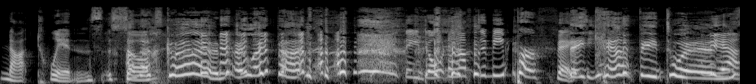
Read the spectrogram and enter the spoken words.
not twins. So oh, That's good. I like that. They don't have to be perfect. they can't be twins. yeah,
